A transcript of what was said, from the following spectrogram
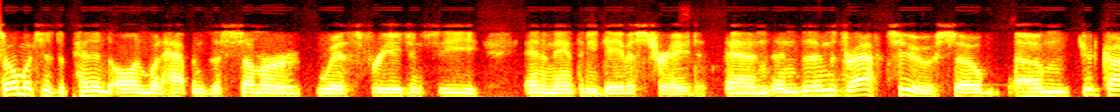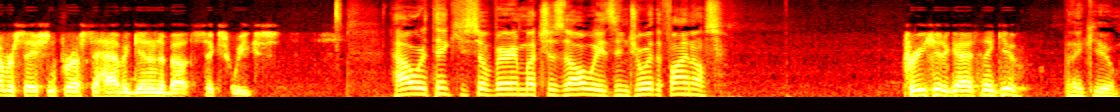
so much is dependent on what happens this summer with free agency and an Anthony Davis trade, and and, and the draft too. So, um, good conversation for us to have again in about six weeks. Howard, thank you so very much as always. Enjoy the finals. Appreciate it, guys. Thank you. Thank you.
